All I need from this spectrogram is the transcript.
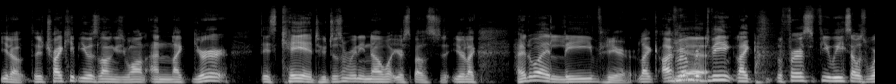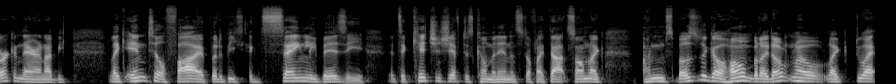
you know, they try keep you as long as you want, and like you're this kid who doesn't really know what you're supposed to. do. You're like, how do I leave here? Like I remember Yeah. being like the first few weeks I was working there, and I'd be like in till five, but it'd be insanely busy. It's a kitchen shift is coming in and stuff like that. So I'm like, I'm supposed to go home, but I don't know. Like, do I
